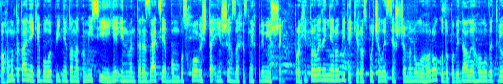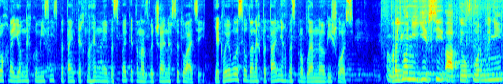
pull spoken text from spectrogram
Вагоме питання, яке було піднято на комісії, є інвентаризація бомбосховищ та інших захисних приміщень. Про хід проведення робіт, які розпочалися ще минулого року, доповідали голови трьох районних комісій з питань техногенної безпеки та надзвичайних ситуацій. Як виявилося, у даних питаннях без проблем не обійшлось. В районі є всі акти оформлені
